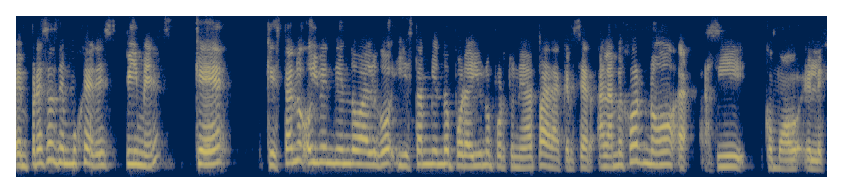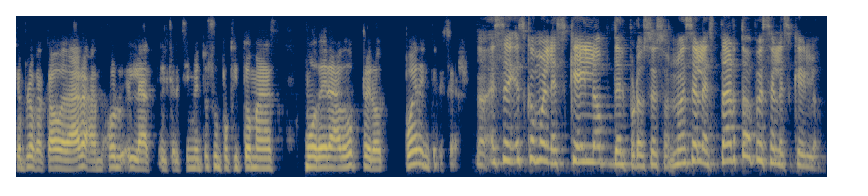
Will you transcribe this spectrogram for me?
Empresas de mujeres, pymes, que que están hoy vendiendo algo y están viendo por ahí una oportunidad para crecer. A lo mejor no así como el ejemplo que acabo de dar, a lo mejor el crecimiento es un poquito más moderado, pero pueden crecer. No, es, es, como el scale-up del proceso, no es el startup, es el scale-up.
